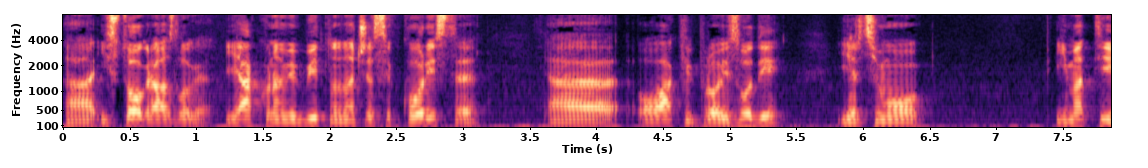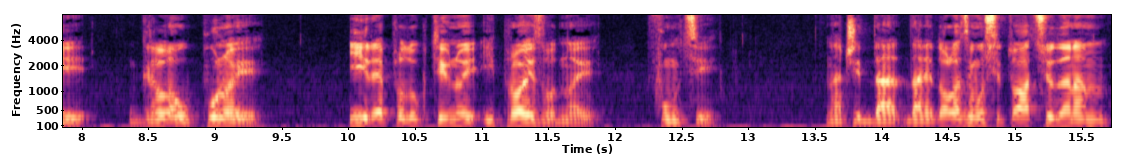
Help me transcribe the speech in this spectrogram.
A, iz tog razloga, jako nam je bitno znači, da se koriste a, ovakvi proizvodi, jer ćemo imati grla u punoj i reproduktivnoj i proizvodnoj funkciji. Znači, da, da ne dolazimo u situaciju da nam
